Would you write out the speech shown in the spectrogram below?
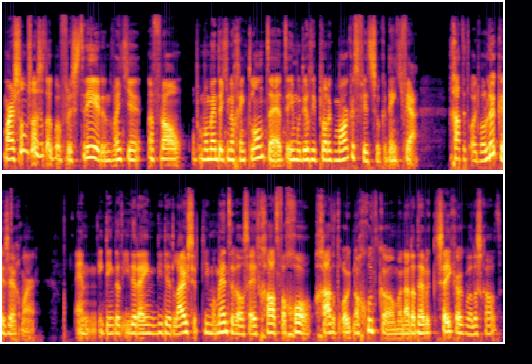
Maar soms was het ook wel frustrerend. Want je, nou, vooral op het moment dat je nog geen klanten hebt en je moet heel die product market fit zoeken, denk je van ja, gaat dit ooit wel lukken, zeg maar. En ik denk dat iedereen die dit luistert, die momenten wel eens heeft gehad van, goh, gaat het ooit nog goed komen? Nou, dat heb ik zeker ook wel eens gehad.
